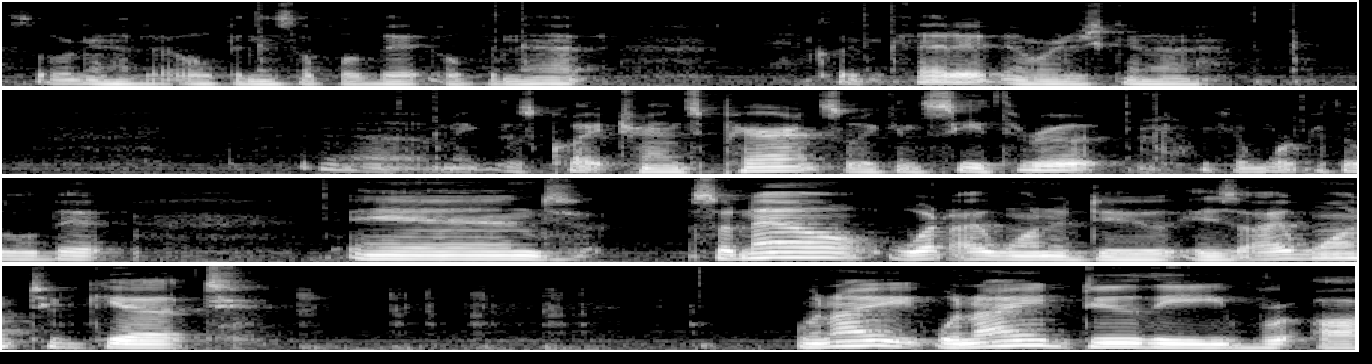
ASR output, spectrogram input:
So we're going to have to open this up a little bit, open that, click edit, and we're just going to uh, make this quite transparent so we can see through it. We can work with it a little bit. And so now what I want to do is I want to get when I when I do the uh,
